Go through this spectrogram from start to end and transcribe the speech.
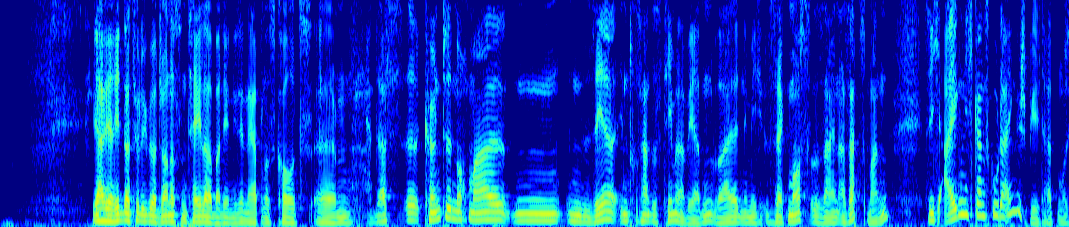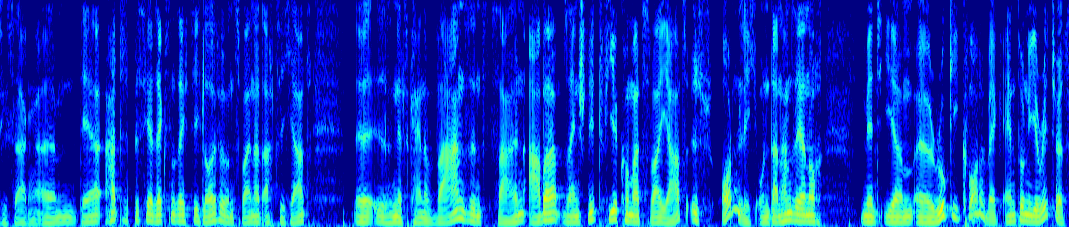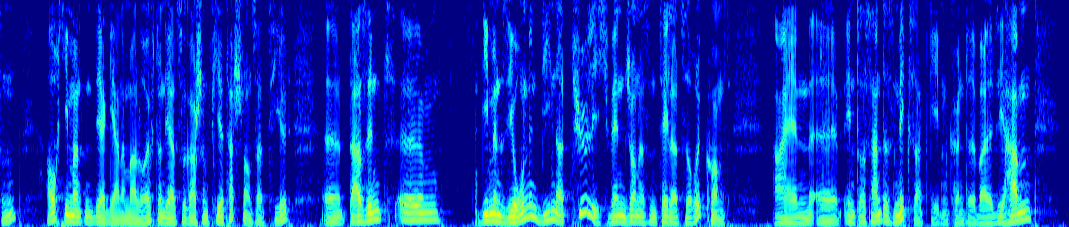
Ja, wir reden natürlich über Jonathan Taylor bei den Indianapolis Colts. Ähm, das äh, könnte nochmal ein sehr interessantes Thema werden, weil nämlich Zach Moss, sein Ersatzmann, sich eigentlich ganz gut eingespielt hat, muss ich sagen. Ähm, der hat bisher 66 Läufe und 280 Yards. Äh, sind jetzt keine Wahnsinnszahlen, aber sein Schnitt 4,2 Yards ist ordentlich. Und dann haben sie ja noch mit ihrem äh, Rookie Quarterback Anthony Richardson auch jemanden, der gerne mal läuft und der hat sogar schon vier Touchdowns erzielt. Äh, da sind ähm, Dimensionen, die natürlich, wenn Jonathan Taylor zurückkommt, ein äh, interessantes Mix-up geben könnte, weil sie haben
